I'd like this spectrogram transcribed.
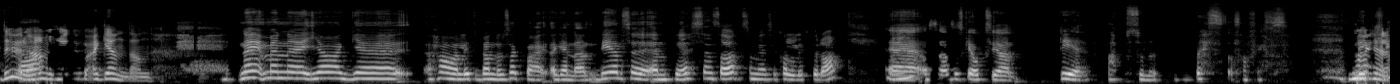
Du då, ja. vad har du på agendan? Nej, men jag har lite blandade saker på agendan. Dels är NPS en sak som jag ska kolla lite på idag. Mm. och sen så ska jag också göra det absolut bästa som finns. Det är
